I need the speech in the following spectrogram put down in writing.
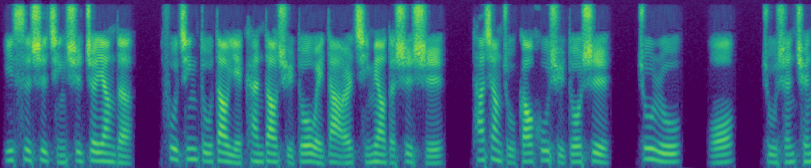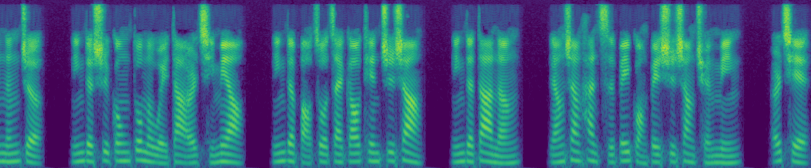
一四事情是这样的，父亲读到也看到许多伟大而奇妙的事实。他向主高呼许多事，诸如：“我主神全能者，您的事工多么伟大而奇妙！您的宝座在高天之上，您的大能、良善和慈悲广被世上全民。而且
